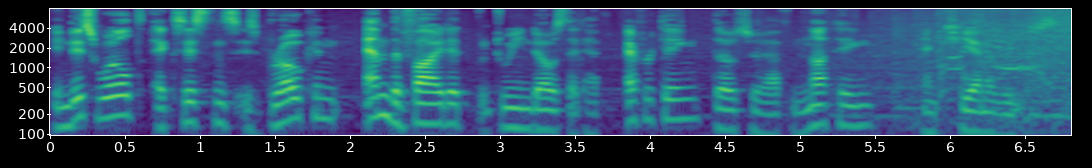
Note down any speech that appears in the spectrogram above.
In this world, existence is broken and divided between those that have everything, those who have nothing, and Keanu Reeves.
